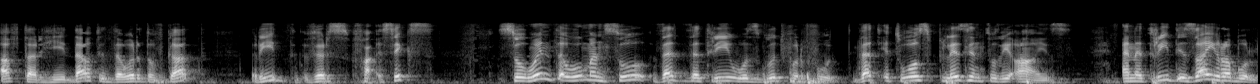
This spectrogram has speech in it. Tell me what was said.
after he doubted the word of God, read verse 6. So when the woman saw that the tree was good for food, that it was pleasant to the eyes, and a tree desirable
